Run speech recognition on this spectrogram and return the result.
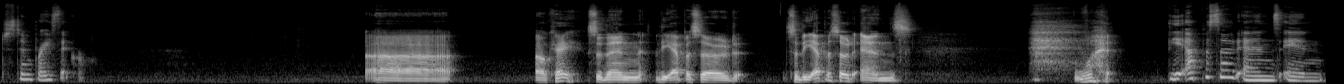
Just embrace it, girl. Uh, Okay, so then the episode. So the episode ends. What? The episode ends in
